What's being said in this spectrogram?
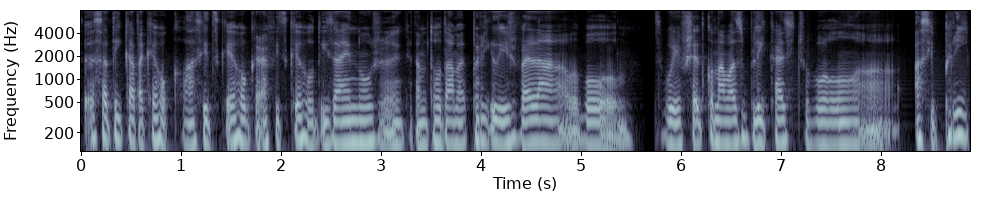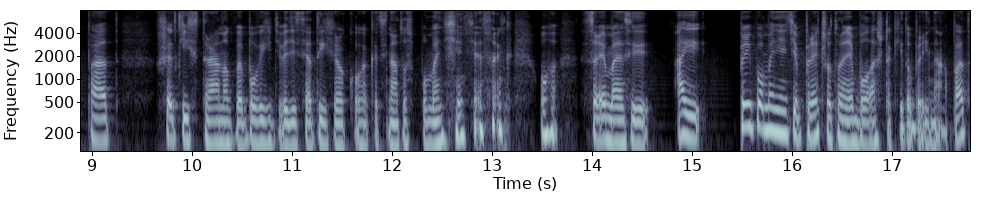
sa týka takého klasického grafického dizajnu, že keď tam toho dáme príliš veľa, alebo bude všetko na vás blikať, čo bol asi prípad všetkých stránok webových 90. rokov a keď si na to spomeniete, tak uh, zrejme si aj pripomeniete, prečo to nebol až taký dobrý nápad.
